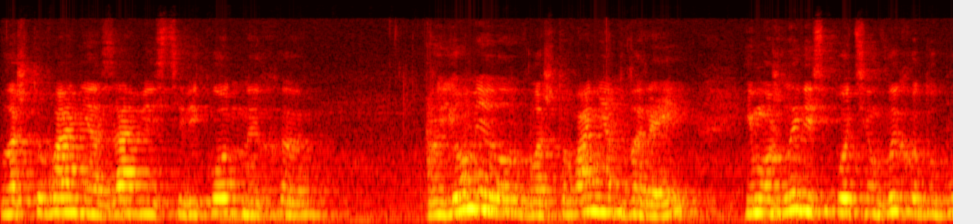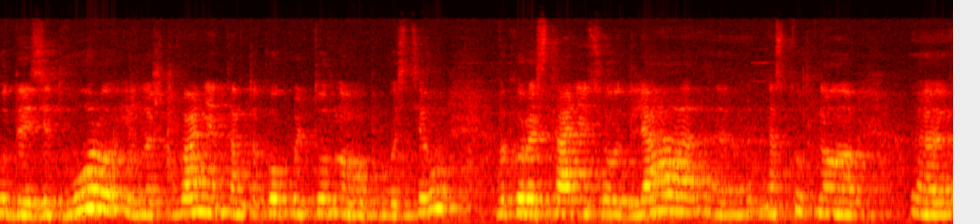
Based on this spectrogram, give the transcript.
влаштування замість віконних. е, прийомів влаштування дверей і можливість потім виходу буде зі двору і влаштування там такого культурного простіру, використання цього для е, наступного е,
